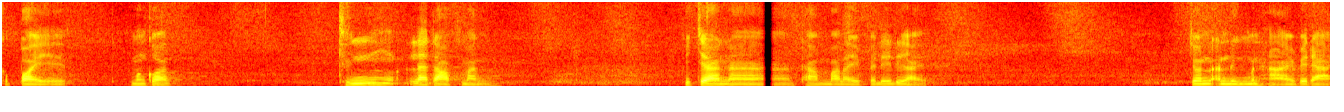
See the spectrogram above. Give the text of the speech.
ก็ปล่อยมันก็ถึงระดับมัน พิจารณาทำอะไรไปเรื่อยๆจนอันหนึ่งมันหายไปได้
